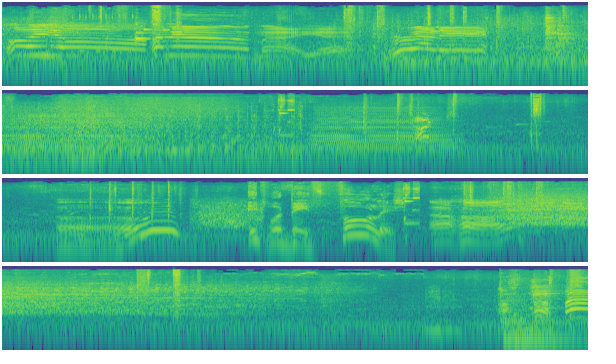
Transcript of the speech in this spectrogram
Hiya! Hello! My, yeah. Rally! Out! Oh? it would be foolish. Uh-huh. Ah-ha-ha!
